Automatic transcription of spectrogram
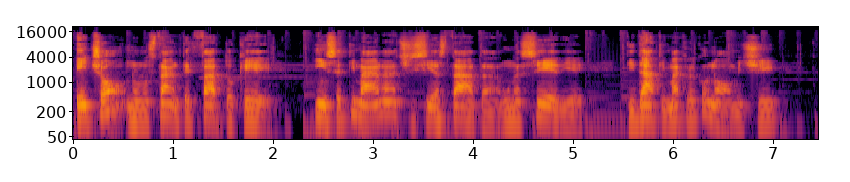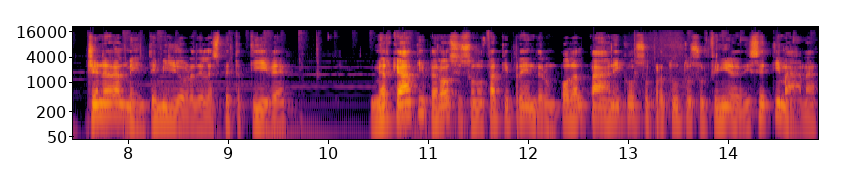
E ciò nonostante il fatto che in settimana ci sia stata una serie di dati macroeconomici generalmente migliore delle aspettative. I mercati però si sono fatti prendere un po' dal panico, soprattutto sul finire di settimana,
